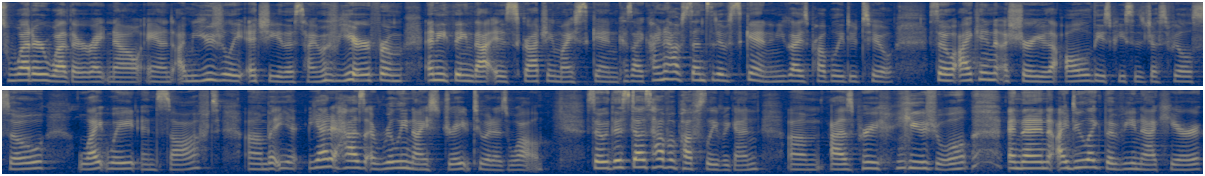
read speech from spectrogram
sweater weather right now, and I'm usually itchy this time of year from anything that is scratching my skin because I kind of have sensitive skin, and you guys probably do too. So I can assure you that all of these pieces just feel so lightweight and soft, um, but yet, it has a really nice drape to it as well. So this does have a puff sleeve again, um, as per usual. And then I do like the v-neck here,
